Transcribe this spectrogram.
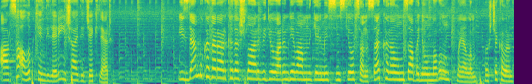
arsa alıp kendileri inşa edecekler. Bizden bu kadar arkadaşlar. Videoların devamını gelmesini istiyorsanız kanalımıza abone olmayı unutmayalım. Hoşçakalın.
